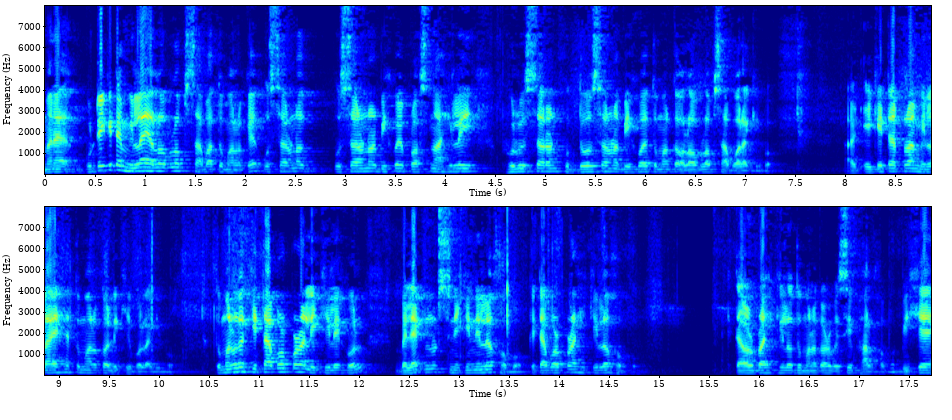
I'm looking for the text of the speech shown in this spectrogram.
মানে গোটেইকেইটা মিলাই অলপ অলপ চাবা তোমালোকে। উচ্চাৰণৰ উচ্চাৰণৰ বিষয়ে প্ৰশ্ন আহিলেই ভুল উচ্চাৰণ শুদ্ধ উচ্চাৰণৰ বিষয়ে তোমালোকে অলপ অলপ চাব লাগিব। আৰু এইকেইটাৰ পৰা মিলাইহে তোমালোকে লিখিব লাগিব। তোমালোকে কিতাপৰ পৰা লিখিলে হ'ল বেলেগ নোটছ নিকিনিলেও হ'ব কিতাপৰ পৰা শিকিলেও হ'ব। কিতাপৰ পৰা শিকিলেও তোমালোকৰ বেছি ভাল হ'ব। বিশেষ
